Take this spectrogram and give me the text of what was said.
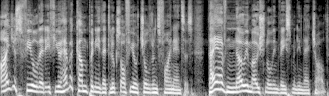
I just feel that if you have a company that looks after your children's finances, they have no emotional investment in that child.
